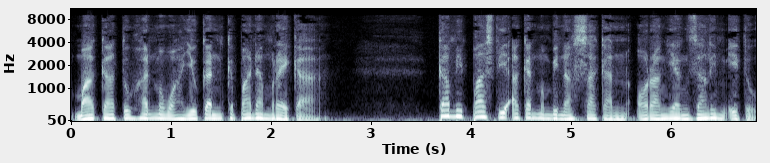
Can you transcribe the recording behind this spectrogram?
Maka Tuhan mewahyukan kepada mereka, kami pasti akan membinasakan orang yang zalim itu.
